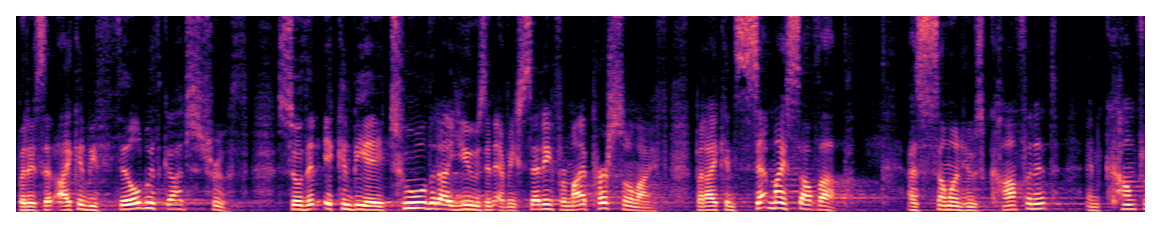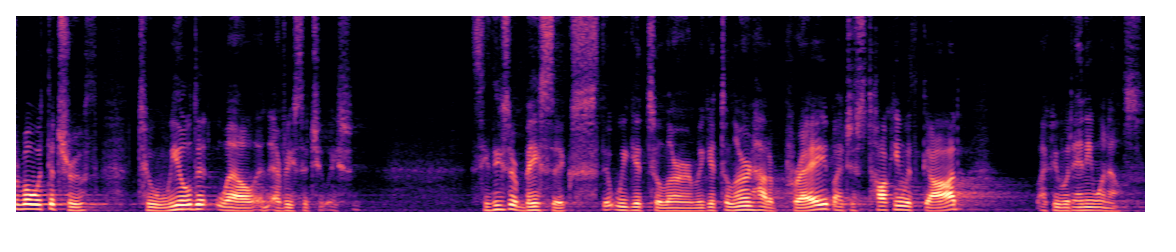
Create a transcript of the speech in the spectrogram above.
but it's that I can be filled with God's truth so that it can be a tool that I use in every setting for my personal life, but I can set myself up as someone who's confident and comfortable with the truth to wield it well in every situation. See, these are basics that we get to learn. We get to learn how to pray by just talking with God like we would anyone else.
